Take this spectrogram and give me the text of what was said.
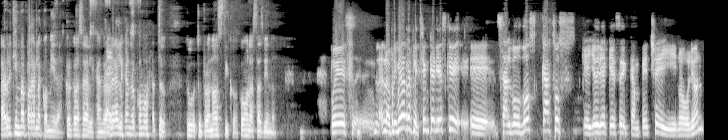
a ver quién va a pagar la comida. Creo que va a ser Alejandro. A ver, Alejandro, ¿cómo va tu, tu, pronóstico? ¿Cómo lo estás viendo? Pues eh, la, primera reflexión que haría es que, eh, salvo dos casos que yo diría que es Campeche y Nuevo León,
